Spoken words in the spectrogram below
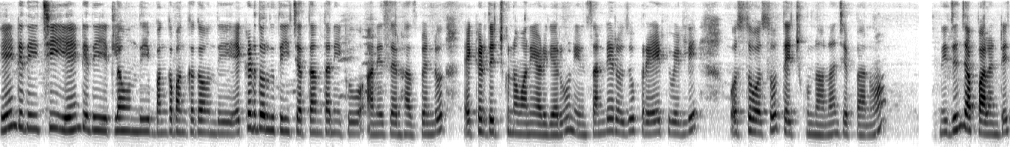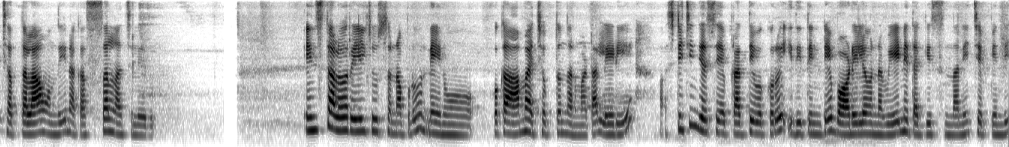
ఏంటిది? చీ ఏంటిది? ఇట్లా ఉంది బంక బంకగా ఉంది. ఎక్కడ దొరుకుతాయి ఈ చెత్త అంతా నీకు? అనేసారు హస్బెండ్ ఎక్కడ తెచ్చుకున్నామని అని అడిగారు. నేను సండే రోజు ప్రేయర్కి వెళ్ళి వస్తూ వస్తూ తెచ్చుకున్నాను అని చెప్పాను. నిజం చెప్పాలంటే చెత్తలా ఉంది నాకు అస్సలు నచ్చలేదు. ఇన్స్టాలో రీల్ చూస్తున్నప్పుడు నేను ఒక ఆమె చెప్తుందనమాట లేడీ స్టిచ్చింగ్ చేసే ప్రతి ఒక్కరూ ఇది తింటే బాడీలో ఉన్న వేడిని తగ్గిస్తుందని చెప్పింది.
